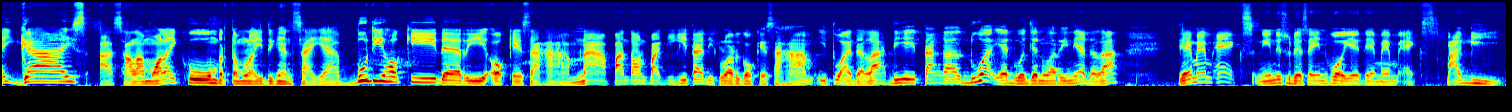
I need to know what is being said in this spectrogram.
Hai guys, Assalamualaikum. Bertemu lagi dengan saya Budi Hoki dari Oke Saham. Nah, pantauan pagi kita di keluarga Oke Saham Itu adalah di tanggal 2 ya 2 Januari ini adalah DMMX Ini, ini sudah saya info ya DMMX Pagi.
